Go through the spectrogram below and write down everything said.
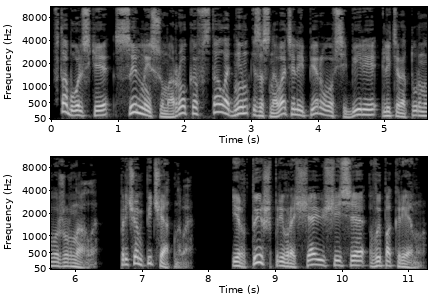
В Тобольске ссыльный Сумароков стал одним из основателей первого в Сибири литературного журнала, причем печатного, «Иртыш, превращающийся в Ипокрену».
